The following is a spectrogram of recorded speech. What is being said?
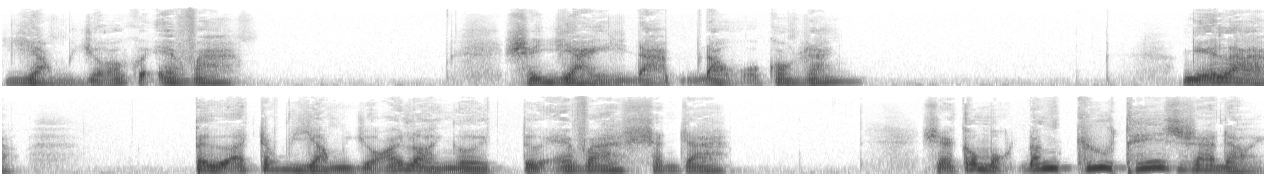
dòng dõi của Eva sẽ dày đạp đầu của con rắn. Nghĩa là từ ở trong dòng dõi loài người từ Eva sinh ra sẽ có một đấng cứu thế ra đời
